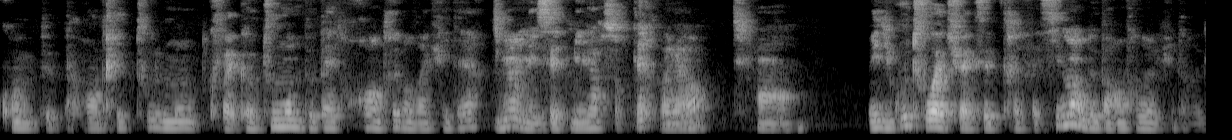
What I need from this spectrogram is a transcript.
qu'on ne peut pas rentrer tout le monde, enfin, que tout le monde ne peut pas être rentré dans un critère. Ouais, on est 7 milliards sur Terre. Voilà. Et du coup, toi, tu acceptes très facilement de ne pas rentrer dans les critères de quelqu'un.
